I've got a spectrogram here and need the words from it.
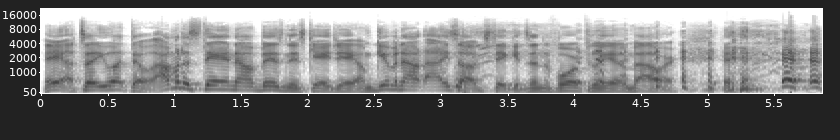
Hey, I'll tell you what though. I'm gonna stand on business, KJ. I'm giving out Ice Hogs tickets in the 4 p.m. hour.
